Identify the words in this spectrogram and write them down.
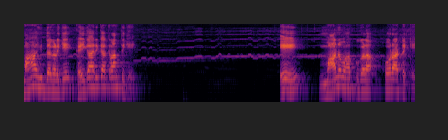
ಮಹಾಯುದ್ಧಗಳಿಗೆ ಕೈಗಾರಿಕಾ ಕ್ರಾಂತಿಗೆ. ಎ ಮಾನವ ಹಕ್ಕುಗಳ ಹೋರಾಟಕ್ಕೆ.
